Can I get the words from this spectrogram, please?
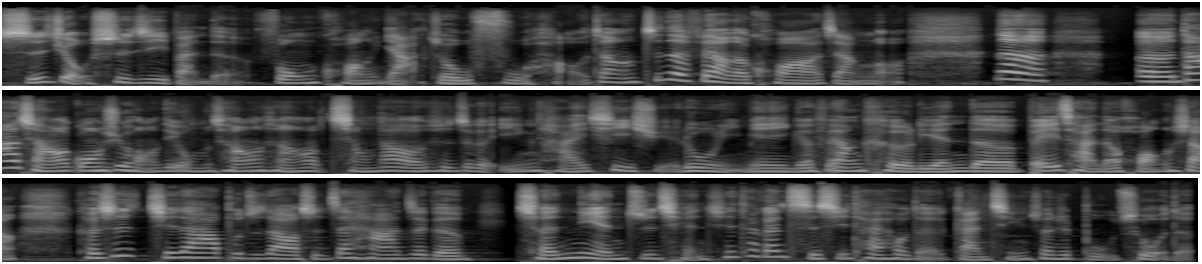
十九世纪版的疯狂亚洲富豪，这样真的非常的夸张哦。那呃，大家想到光绪皇帝，我们常常想要想到的是这个《银台戏血录》里面一个非常可怜的悲惨的皇上。可是其实大家不知道，是在他这个成年之前，其实他跟慈禧太后的感情算是不错的。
